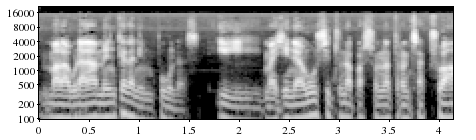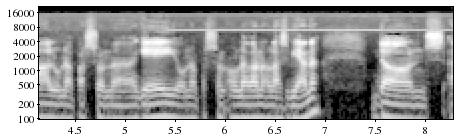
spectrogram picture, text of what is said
malauradament queden impunes. I imagineu-vos si ets una persona transexual, una persona gay o una, persona, o una dona lesbiana, doncs eh,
